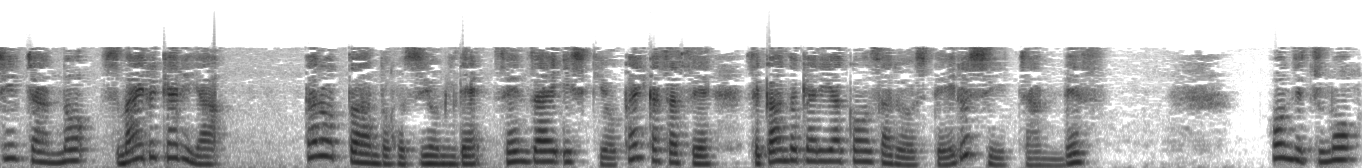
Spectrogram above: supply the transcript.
しーちゃんのスマイルキャリア。タロット星読みで潜在意識を開花させ、セカンドキャリアコンサルをしているしーちゃんです。本日も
